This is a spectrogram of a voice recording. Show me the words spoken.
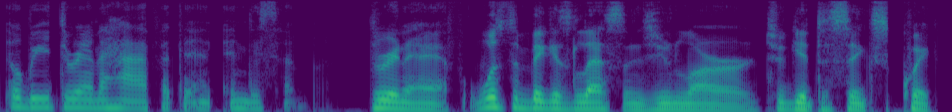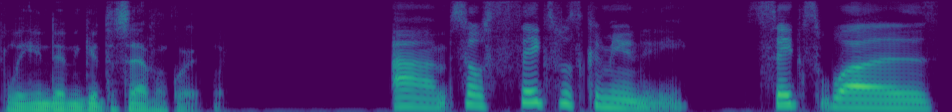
it'll be three and a half at the, in December. Three and a half. What's the biggest lessons you learned to get to six quickly and then get to seven quickly? Um, so six was community. Six was,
